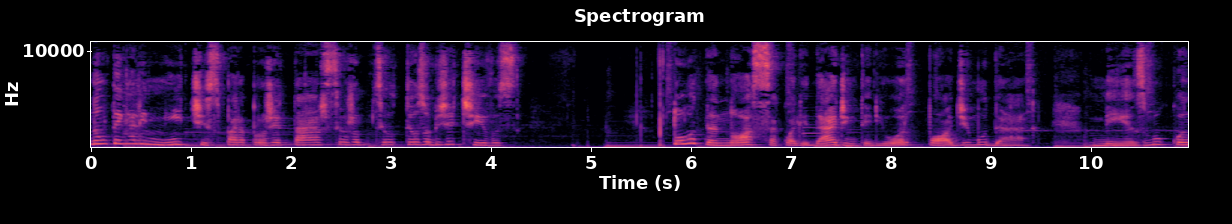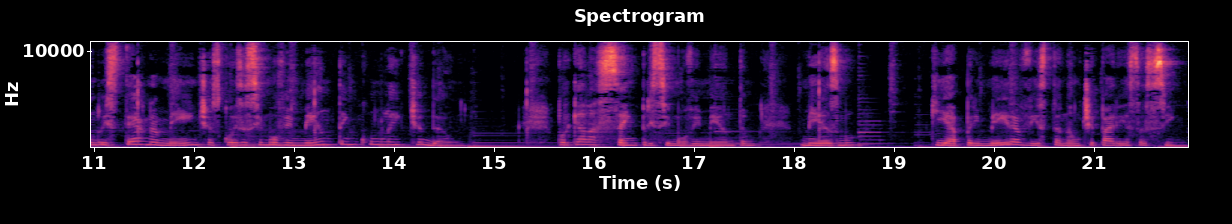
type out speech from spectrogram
não tenha limites para projetar seus, seus teus objetivos toda nossa qualidade interior pode mudar, mesmo quando externamente as coisas se movimentem com lentidão, porque elas sempre se movimentam, mesmo que à primeira vista não te pareça assim.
